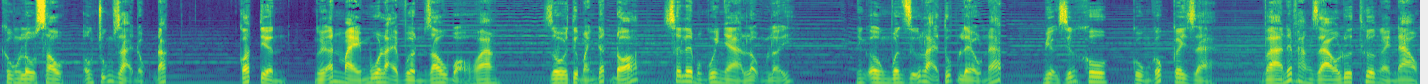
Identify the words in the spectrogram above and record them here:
Không lâu sau, ông trúng giải độc đắc. Có tiền, người ăn mày mua lại vườn rau bỏ hoang, rồi từ mảnh đất đó xây lên một ngôi nhà lộng lẫy. Nhưng ông vẫn giữ lại túp lều nát, miệng giếng khô cùng gốc cây già và nếp hàng rào lưa thưa ngày nào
